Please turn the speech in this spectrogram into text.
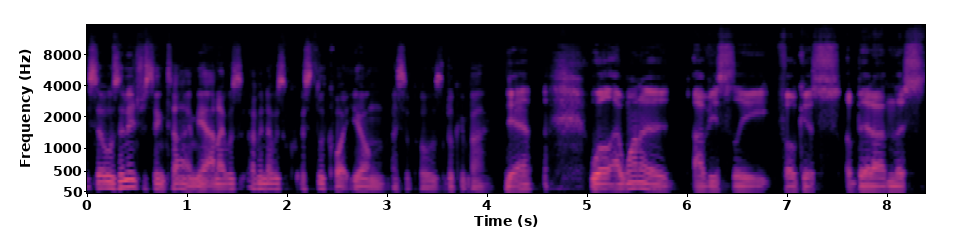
so it was an interesting time, yeah. And I was I mean I was still quite young, I suppose, looking back. Yeah. Well, I want to obviously focus a bit on this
